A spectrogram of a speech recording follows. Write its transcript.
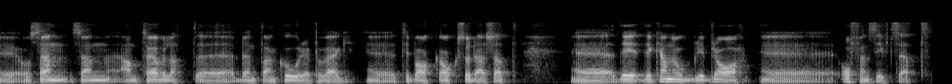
Eh, och sen, sen antar jag väl att eh, Bentancourt är på väg eh, tillbaka också där så att eh, det, det kan nog bli bra offensivt sett.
